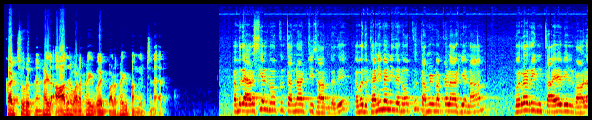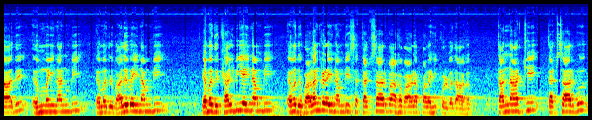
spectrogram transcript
கட்சி உறுப்பினர்கள் ஆதரவாளர்கள் வேட்பாளர்கள் பங்கேற்றனர். எமது அரசியல் நோக்கு தன்னாட்சி சார்ந்தது. எமது தனிமனித நோக்கு தமிழ் மக்களாகிய நாம் பிறரின் தயவில் வாழாது எம்மை நம்பி எமது வலுவை நம்பி எமது கல்வியை நம்பி எமது வளங்களை நம்பி ச- தற்சார்பாக வாழ பழகிக் கொள்வதாகும். தன்னாட்சி தற்சார்பு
